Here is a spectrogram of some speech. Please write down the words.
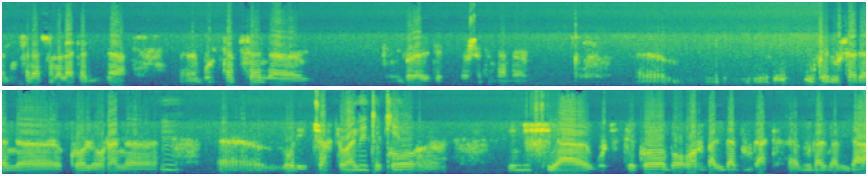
agentzia nazionalak adibida, bultatzen, dola dut, osatzen den, uterusaren kol horren, hori, txartoa egiteko, indizia gutitzeko, hor badida dudak, dudak badida,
